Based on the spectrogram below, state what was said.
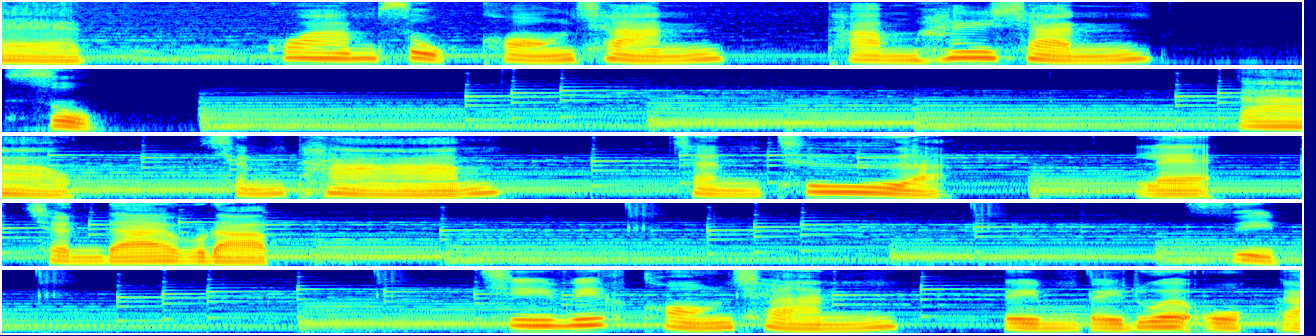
8. ความสุขของฉันทำให้ฉัน สุข 9. ฉันถาม ฉันเชื่อ และฉันได้รับ 10. ชีวิตของฉันเต็มไปด้วยโอก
